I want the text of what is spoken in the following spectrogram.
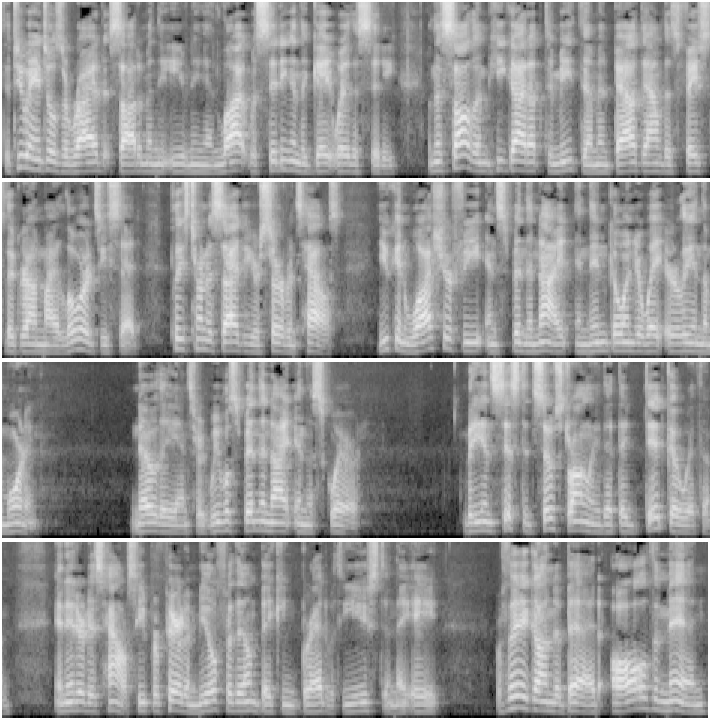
The two angels arrived at Sodom in the evening, and Lot was sitting in the gateway of the city. When they saw them, he got up to meet them and bowed down with his face to the ground. My lords, he said, please turn aside to your servant's house. You can wash your feet and spend the night, and then go on your way early in the morning. No, they answered, we will spend the night in the square. But he insisted so strongly that they did go with him and entered his house. He prepared a meal for them, baking bread with yeast, and they ate. Before they had gone to bed, all the men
